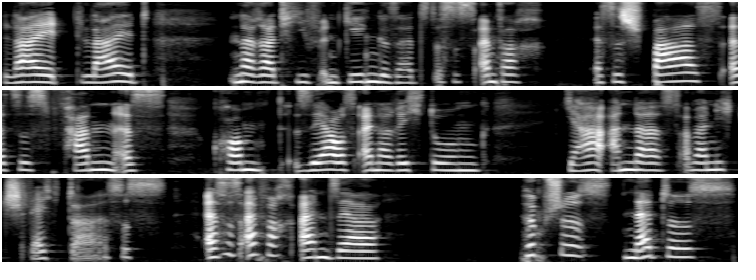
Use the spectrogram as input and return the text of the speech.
Leid, Leid Narrativ entgegengesetzt. Es ist einfach, es ist Spaß, es ist Fun, es kommt sehr aus einer Richtung, ja, anders, aber nicht schlechter. Es ist, es ist einfach ein sehr hübsches, nettes,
